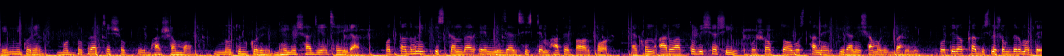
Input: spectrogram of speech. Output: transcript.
তেমনি করে মধ্যপ্রাচ্যের শক্তির ভারসাম্য নতুন করে ঢেলে সাজিয়েছে ইরান। অত্যাধুনিক ইস্কান্দার এম মিসাইল সিস্টেম হাতে পাওয়ার পর এখন আরও আত্মবিশ্বাসী ও শক্ত অবস্থানে ইরানি সামরিক বাহিনী। প্রতিরক্ষা বিশ্লেষকদের মতে,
